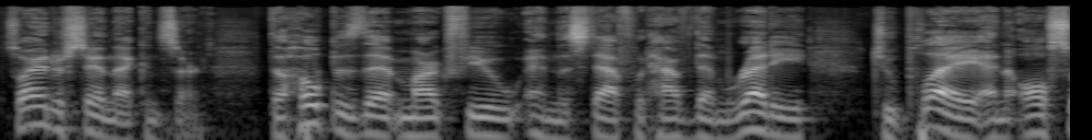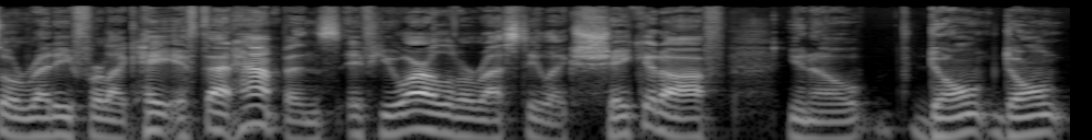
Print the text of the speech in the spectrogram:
So I understand that concern. The hope is that Mark Few and the staff would have them ready to play and also ready for like, hey, if that happens, if you are a little rusty, like shake it off. You know, don't don't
